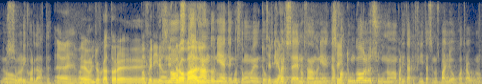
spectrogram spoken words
non so se ve lo ricordate. Eh. È un giocatore Poverino. che si non trova sta lì- dando niente in questo momento. Cerchiamo- Di per sé non sta dando niente. Sì. Ha fatto un gol su una partita che è finita, se non sbaglio, 4-1.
